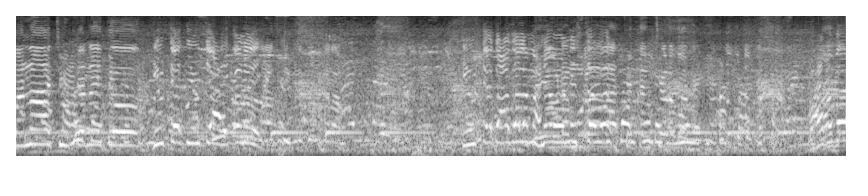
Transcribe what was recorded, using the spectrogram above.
म्हणा चिवट्या नाही तो. चिवट्या चिवट्या आहे का नाही? चिवट्या दादाला म्हणावं भागोबा!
